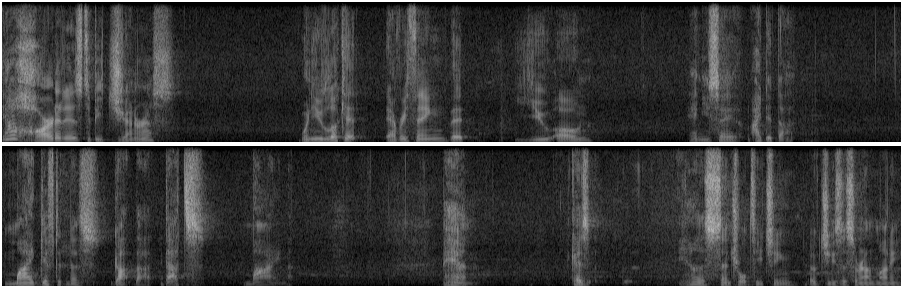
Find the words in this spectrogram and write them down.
You know how hard it is to be generous? When you look at everything that you own and you say, I did that. My giftedness got that. That's mine. Man, guys, you know the central teaching of Jesus around money?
